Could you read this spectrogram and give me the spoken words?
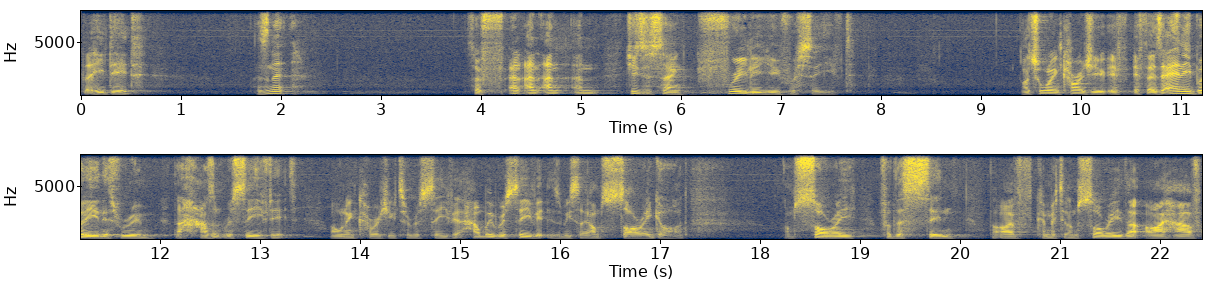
that he did, isn't it? So, and, and, and Jesus is saying, freely you've received. I just want to encourage you if, if there's anybody in this room that hasn't received it, I want to encourage you to receive it. How we receive it is we say, I'm sorry, God. I'm sorry for the sin that I've committed. I'm sorry that I have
